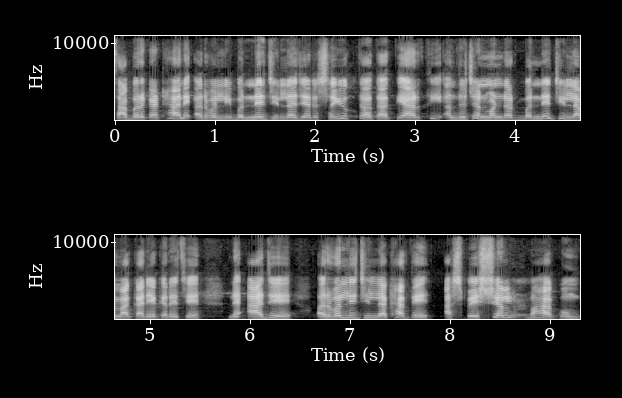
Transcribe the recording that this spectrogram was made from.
સાબરકાંઠા અને અરવલ્લી બંને જિલ્લા જ્યારે સંયુક્ત હતા, ત્યારથી અંધજન મંડળ બંને જિલ્લામાં કાર્ય કરે છે. ને આજે અરવલ્લી જિલ્લા ખાતે આ સ્પેશિયલ મહાકુંભ,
